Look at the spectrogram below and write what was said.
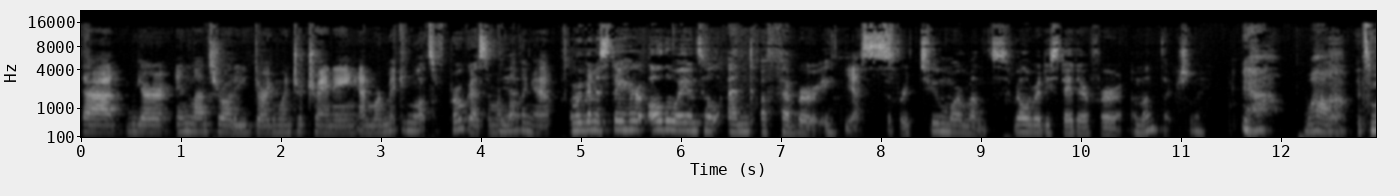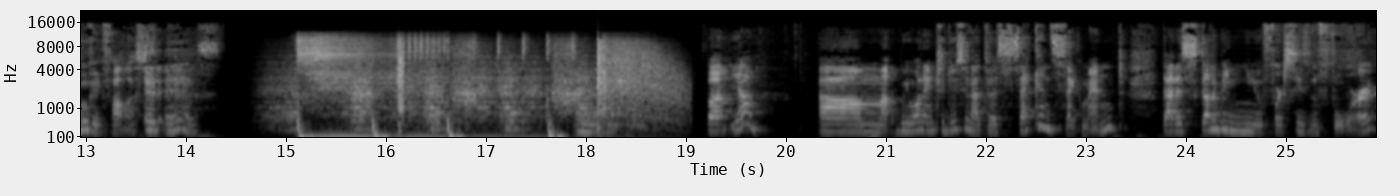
that we are in Lanzarote during winter training and we're making lots of progress and we're Yeah. loving it. And we're gonna stay here all the way until end of February. So Yes. for two more months. We already stayed there for a month actually. Yeah. Wow. It's moving fast. It is. But yeah, um, we want to introduce you now to a second segment that is going to be new for season four.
